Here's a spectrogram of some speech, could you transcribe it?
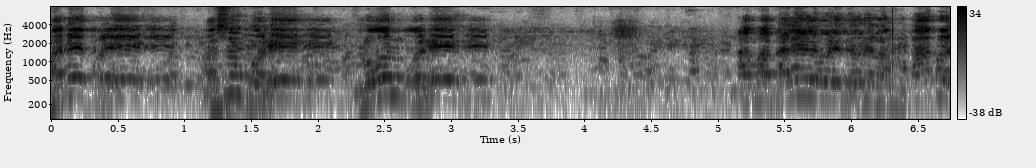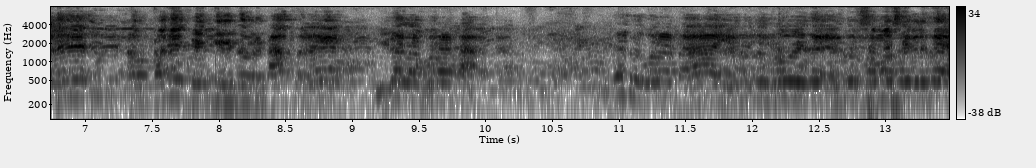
ಮನೆ ಕೊಡಿ, ಹಸು ಕೊಡಿ, ಲೋನ್ ಕೊಡಿ. ನಮ್ಮ ತಲೆಯಲ್ಲಿ ಹೊಡಿದವ್ರೆ ನಮ್ಮ ಕಾಪಲೆ ನಮ್ಮ ಮನೆ ಬೆಂಕಿ ಇದ್ದವ್ರೆ ಕಾಪಲೆ ಇದೆಲ್ಲ ಹೋರಾಟ. ಇದೆಲ್ಲ ಹೋರಾಟ. ಎಲ್ರಿಗೂ ನೋವಿದೆ ಎರಡು ಸಮಸ್ಯೆಗಳಿದೆ.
